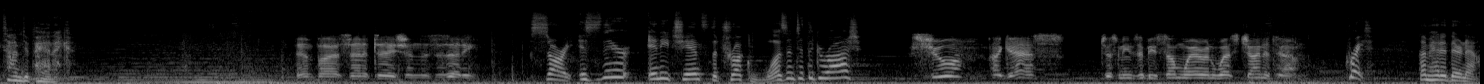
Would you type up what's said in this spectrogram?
time to panic. Empire Sanitation, this is Eddie. Sorry, is there any chance the truck wasn't at the garage? Sure, I guess. Just means it'd be somewhere in West Chinatown. Great. I'm headed there now.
